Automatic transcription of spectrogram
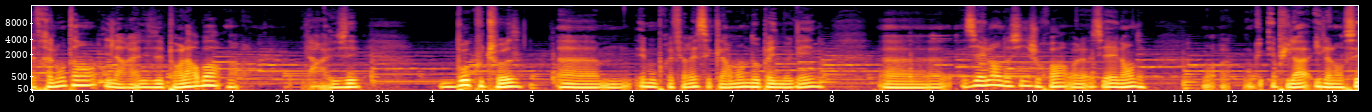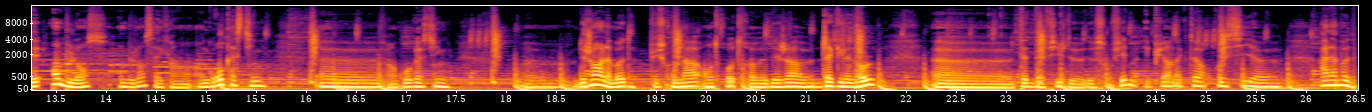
il y a très longtemps. Il a réalisé Pearl Harbor. Non, il a réalisé beaucoup de choses. et mon préféré, c'est clairement No Pain No Gain. The Island aussi, je crois. Voilà, The Island et puis là, il a lancé Ambulance, Ambulance avec un, gros casting, euh, enfin un gros casting, euh, des gens à la mode, puisqu'on a entre autres euh, déjà Jack Gyllenhaal, tête d'affiche de, son film, et puis un acteur aussi à la mode,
